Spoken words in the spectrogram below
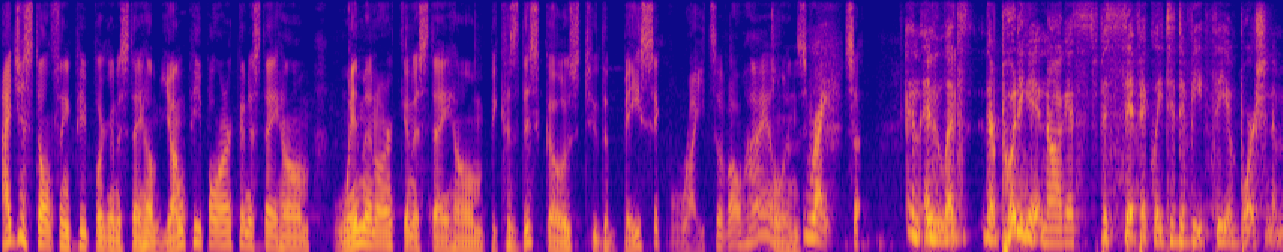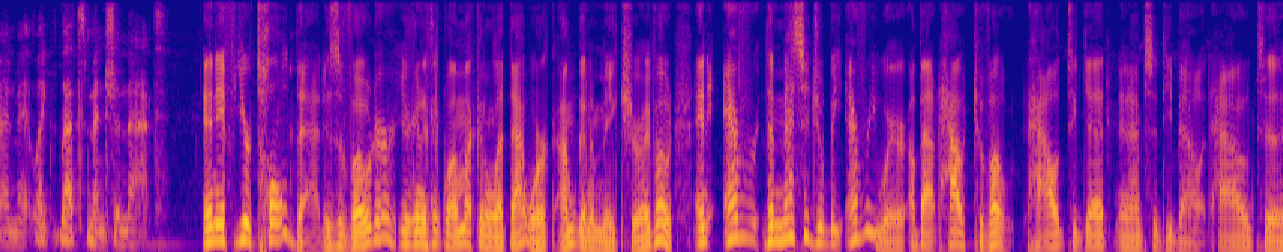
I just don't think people are going to stay home. Young people aren't going to stay home. Women aren't going to stay home because this goes to the basic rights of Ohioans. Right. So and, and let's they're putting it in August specifically to defeat the abortion amendment. Like let's mention that. And if you're told that as a voter, you're going to think, well, I'm not going to let that work. I'm going to make sure I vote. And every the message will be everywhere about how to vote, how to get an absentee ballot, how to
